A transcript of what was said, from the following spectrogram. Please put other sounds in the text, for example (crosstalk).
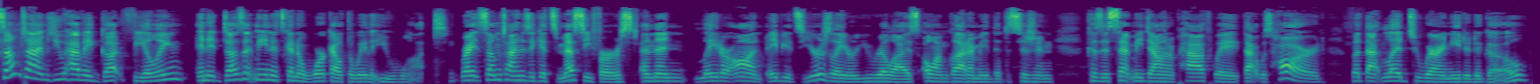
sometimes you have a gut feeling and it doesn't mean it's going to work out the way that you want, right? Sometimes it gets messy first. And then later on, maybe it's years later, you realize, oh, I'm glad I made the decision because it sent me down a pathway that was hard, but that led to where I needed to go.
